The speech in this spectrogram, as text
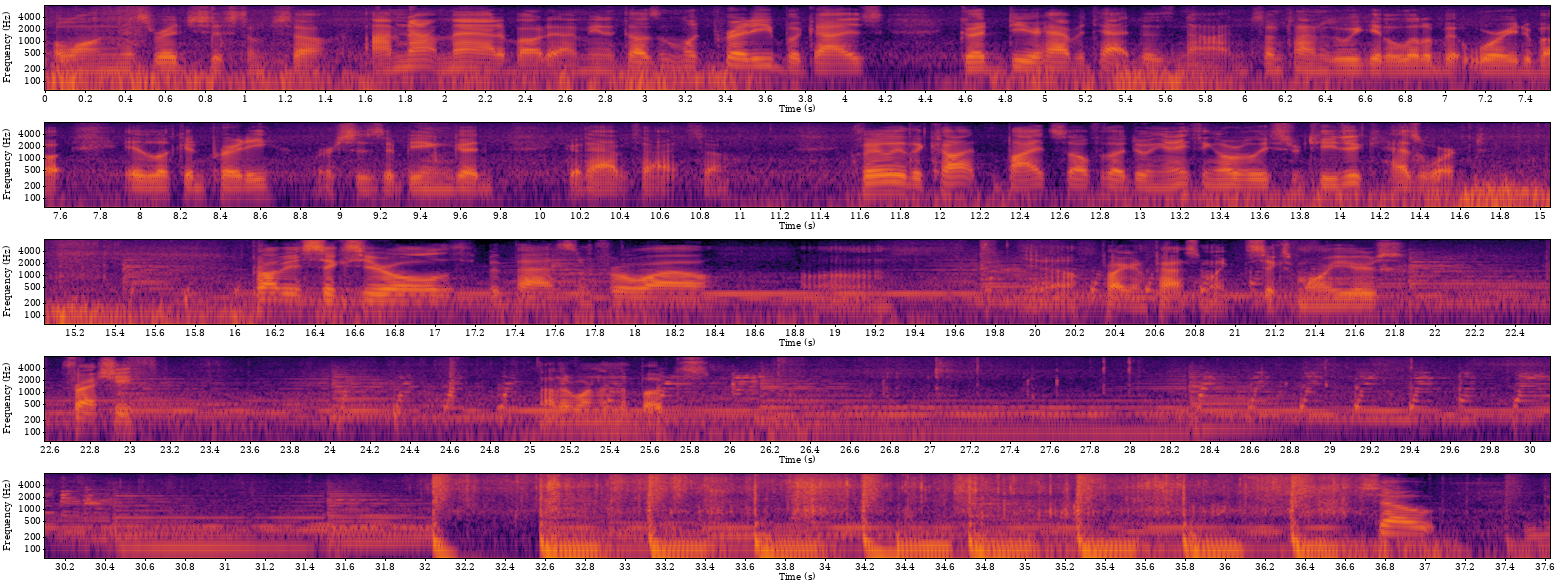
along this ridge system. So I'm not mad about it. I mean, it doesn't look pretty, but guys, good deer habitat does not. And sometimes we get a little bit worried about it looking pretty versus it being good, good habitat. So Clearly the cut by itself without doing anything overly strategic has worked. Probably a six-year-old, been passing for a while. Um, you know, probably gonna pass him like six more years. Freshie. Another one in the books.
